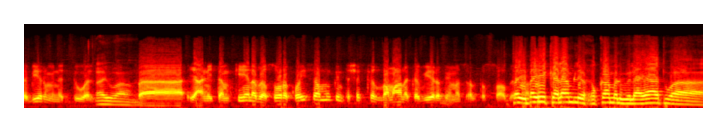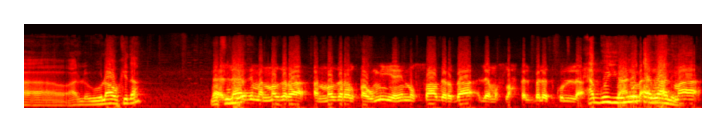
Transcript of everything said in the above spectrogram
كبير من الدول. أيوه. فيعني تمكينها بصورة كويسة ممكن تشكل ضمانة كبيرة في مسألة الصادرات. طيب أي كلام لحكام الولايات والولاة وكده؟ مطلوب؟ لازم النظرة النظرة القومية إنه الصادر ده لمصلحة البلد كلها. حقه الناس طوالي. ما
